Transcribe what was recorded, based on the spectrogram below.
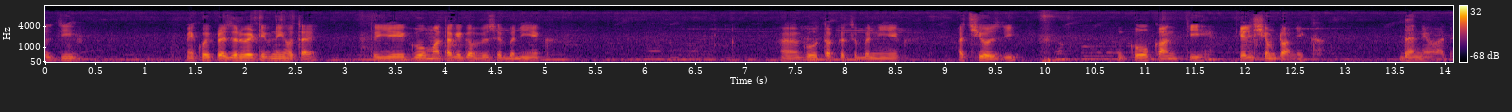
औषधि में कोई प्रिजर्वेटिव नहीं होता है। तो ये गौ माता के गव्य से बनी एक गौ तक से बनी एक अच्छी औषधि। गो कांति, कैल्शियम टॉनिक। धन्यवाद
